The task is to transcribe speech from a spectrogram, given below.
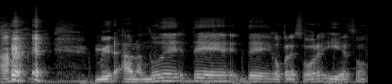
Mira, hablando de, de, de opresores y eso,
